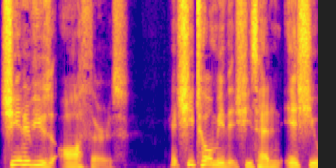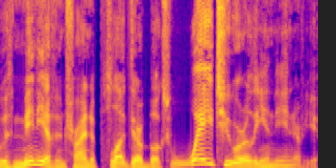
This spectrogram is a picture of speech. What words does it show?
She interviews authors, and she told me that she's had an issue with many of them trying to plug their books way too early in the interview.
